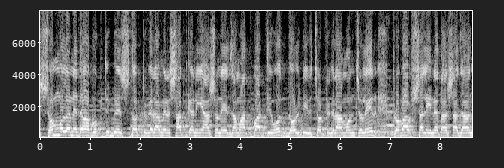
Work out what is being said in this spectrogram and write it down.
সম্মেলনে দেওয়া বক্তব্যে চট্টগ্রামের সাতকানিয়া আসনে জামাত প্রার্থী ও দলটির চট্টগ্রাম অঞ্চলের প্রভাবশালী নেতা শাহজাহান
